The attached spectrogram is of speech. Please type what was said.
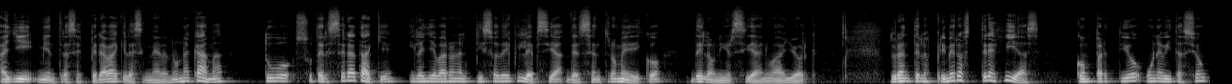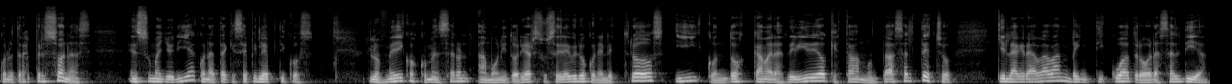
Allí, mientras esperaba que le asignaran una cama, tuvo su tercer ataque y la llevaron al piso de epilepsia del centro médico de la Universidad de Nueva York. Durante los primeros tres días compartió una habitación con otras personas, en su mayoría con ataques epilépticos. Los médicos comenzaron a monitorear su cerebro con electrodos y con dos cámaras de video que estaban montadas al techo, que la grababan 24 horas al día.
